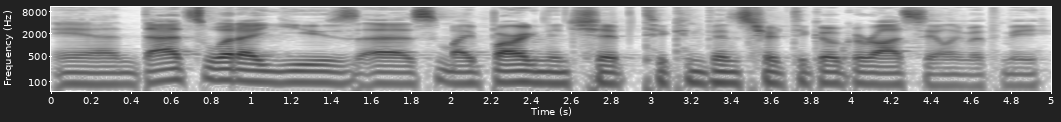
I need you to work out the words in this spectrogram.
and that's what I use as my bargaining chip to convince her to go garage sailing with me.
